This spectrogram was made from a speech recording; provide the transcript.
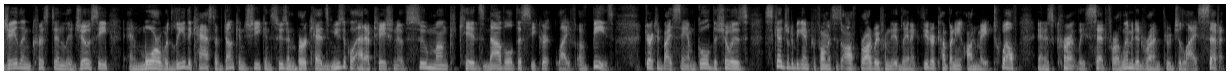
Jalen Kristen Lejosi, and more would lead the cast of Duncan Sheik and Susan Birkenhead's musical adaptation of Sue Monk Kidd's novel The Secret Life of Bees. Directed by Sam Gold, the show is scheduled to begin performances off Broadway from the Atlantic Theater Company on May 12th and is currently set for a limited run through July 7th.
